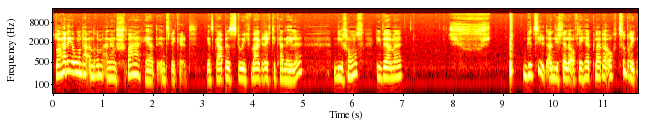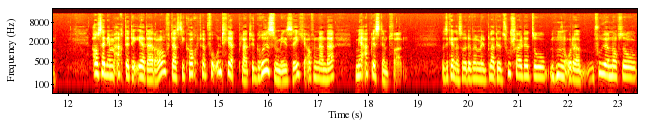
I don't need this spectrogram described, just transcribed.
So hatte er unter anderem einen Sparherd entwickelt. Jetzt gab es durch waagerechte Kanäle die Chance, die Wärme gezielt an die Stelle auf der Herdplatte auch zu bringen. Außerdem achtete er darauf, dass die Kochtöpfe und Herdplatte größenmäßig aufeinander mehr abgestimmt waren. Also Sie kennen das, oder wenn man die Platte zuschaltet, so, hm, oder früher noch so,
